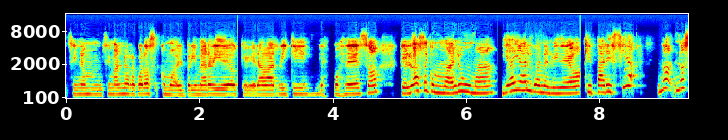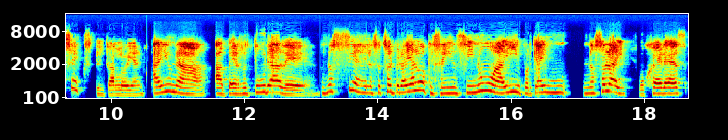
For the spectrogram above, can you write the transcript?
si, no, si mal no recuerdo, es como el primer video que graba Ricky después de eso, que lo hace con Maluma, y hay algo en el video que parecía no, no sé explicarlo bien. Hay una apertura de, no sé si es de lo sexual, pero hay algo que se insinúa ahí, porque hay, no solo hay mujeres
